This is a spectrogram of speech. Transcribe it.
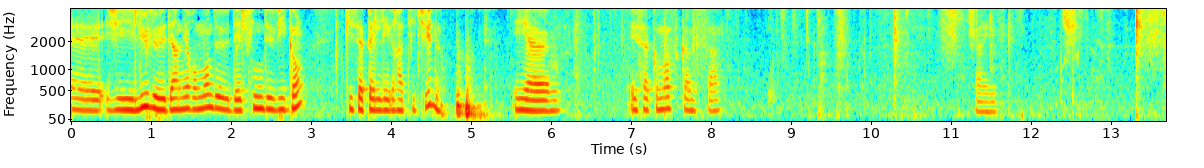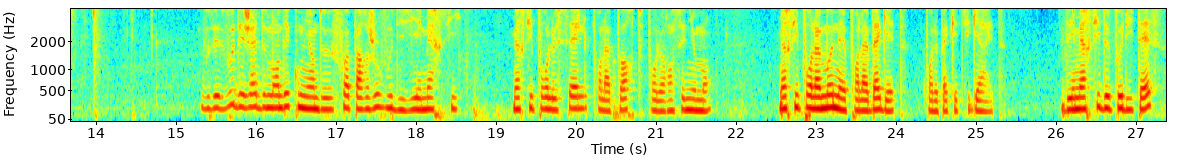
euh, j'ai lu le dernier roman de Delphine de Vigan qui s'appelle Les Gratitudes. Et, euh, et ça commence comme ça. J'arrive. Vous êtes-vous déjà demandé combien de fois par jour vous disiez merci? Merci pour le sel, pour la porte, pour le renseignement. Merci pour la monnaie, pour la baguette, pour le paquet de cigarettes. Des merci de politesse,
